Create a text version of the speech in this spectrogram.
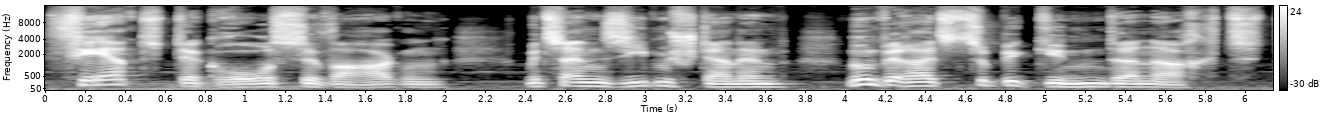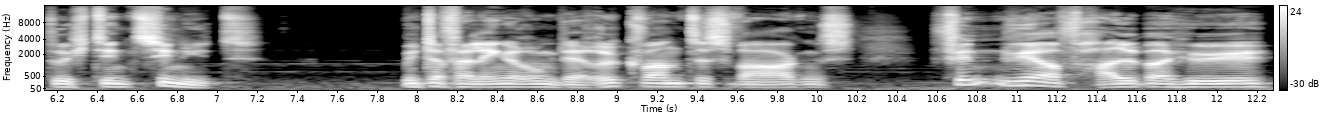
fährt der große Wagen mit seinen sieben Sternen nun bereits zu Beginn der Nacht durch den Zenit. Mit der Verlängerung der Rückwand des Wagens finden wir auf halber Höhe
